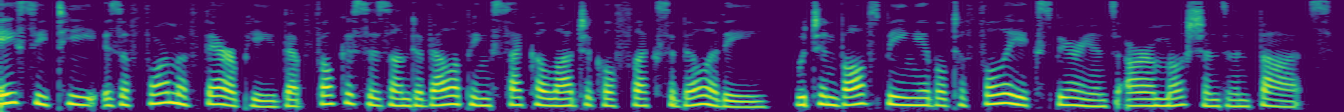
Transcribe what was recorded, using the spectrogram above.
ACT is a form of therapy that focuses on developing psychological flexibility, which involves being able to fully experience our emotions and thoughts,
